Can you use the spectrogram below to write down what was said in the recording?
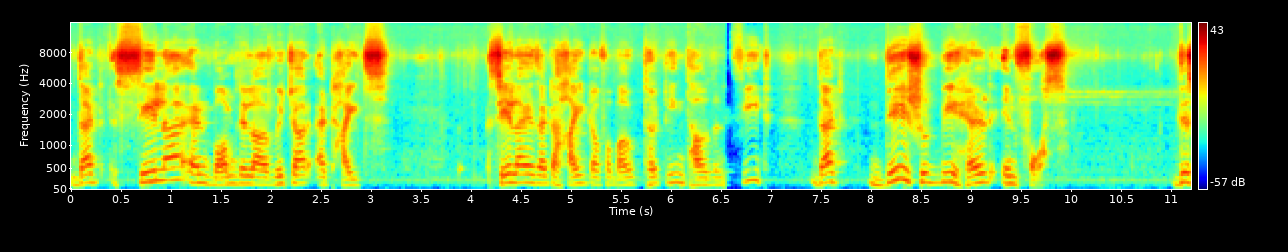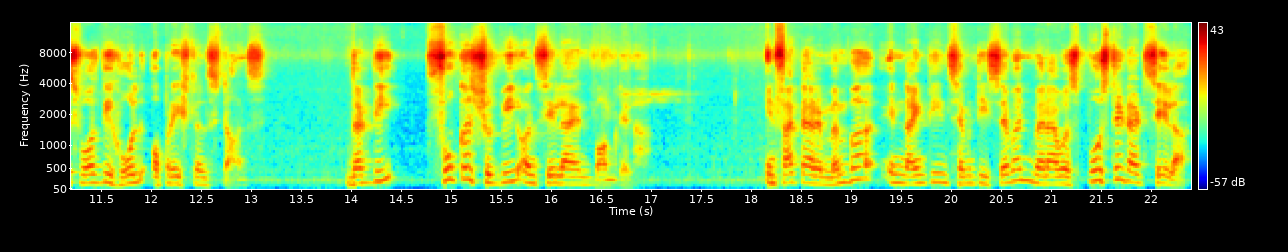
that Sela and Bomdila, which are at heights, Sela is at a height of about 13,000 feet, that they should be held in force. This was the whole operational stance, that the focus should be on Sela and Bomdila. In fact, I remember in 1977 when I was posted at Sela,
